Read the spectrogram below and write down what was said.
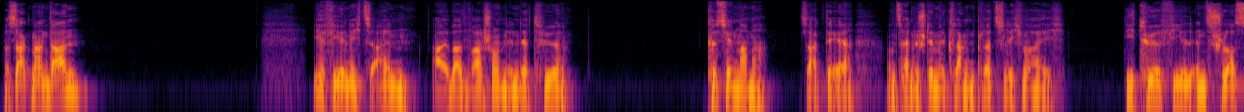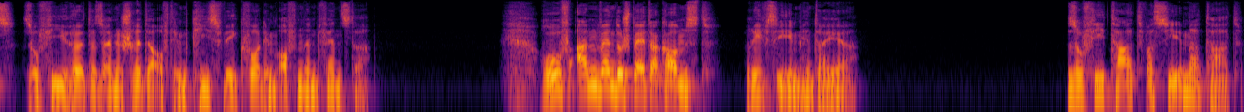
Was sagt man dann? Ihr fiel nichts ein. Albert war schon in der Tür. Küsschen, Mama, sagte er, und seine Stimme klang plötzlich weich. Die Tür fiel ins Schloss, Sophie hörte seine Schritte auf dem Kiesweg vor dem offenen Fenster. Ruf an, wenn du später kommst, rief sie ihm hinterher. Sophie tat, was sie immer tat.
